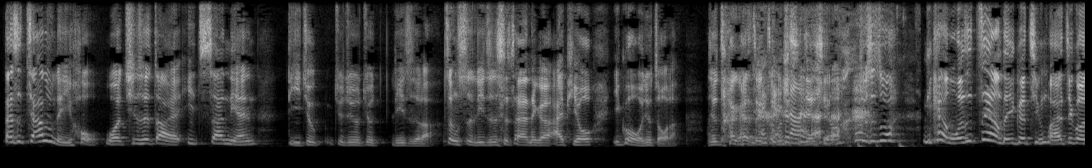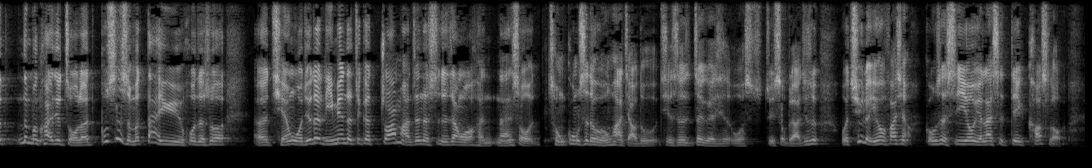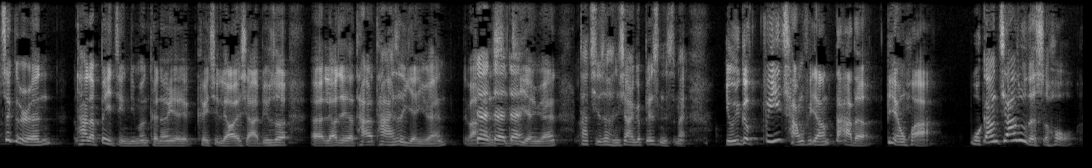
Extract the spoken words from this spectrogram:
但是加入了以后，我其实在一三年。底就就就就离职了，正式离职是在那个 IPO 一过我就走了，就大概这这么个时间线。就是说，你看我是这样的一个情怀，结果那么快就走了，不是什么待遇或者说呃钱，我觉得里面的这个 drama 真的是让我很难受。从公司的文化角度，其实这个是我最受不了。就是我去了以后发现，公司的 CEO 原来是 Dick Costolo 这个人。他的背景你们可能也可以去聊一下，比如说，呃，了解一下他，他还是演员，对吧？对对对，演员，他其实很像一个 businessman。有一个非常非常大的变化，我刚加入的时候，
